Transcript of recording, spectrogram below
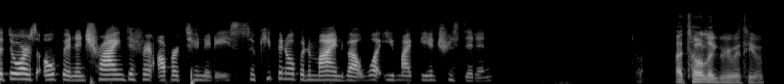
the doors open and trying different opportunities. So keep an open mind about what you might be interested in. I totally agree with you.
